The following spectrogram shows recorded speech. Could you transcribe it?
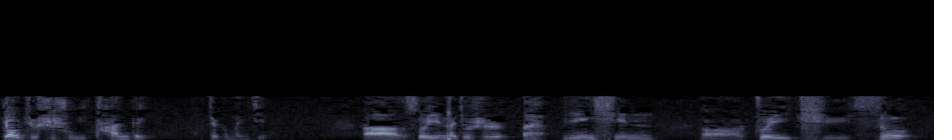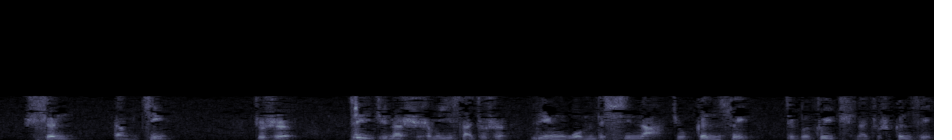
雕局是属于贪的这个门径啊，所以呢，就是 临心啊追取色肾等境，就是这一句呢是什么意思啊？就是临我们的心呐就跟随这个追取呢，就是跟随。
